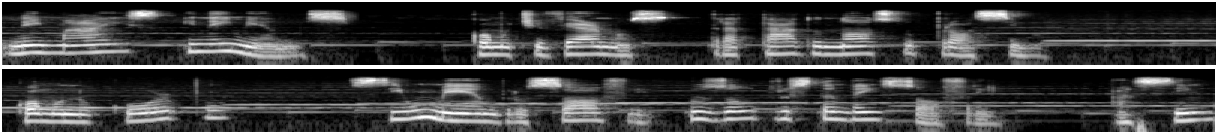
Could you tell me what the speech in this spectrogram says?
nem mais e nem menos, como tivermos tratado nosso próximo. Como no corpo, se um membro sofre, os outros também sofrem. Assim,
